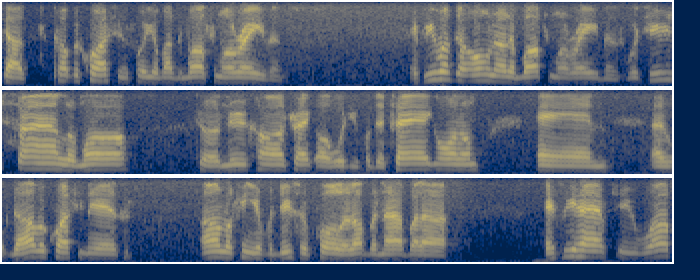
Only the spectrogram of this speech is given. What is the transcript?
Got a couple of questions for you about the Baltimore Ravens. If you was the owner of the Baltimore Ravens, would you sign Lamar to a new contract, or would you put the tag on him? And, and the other question is, I don't know, can your producer pull it up or not, but uh, if you have to, what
